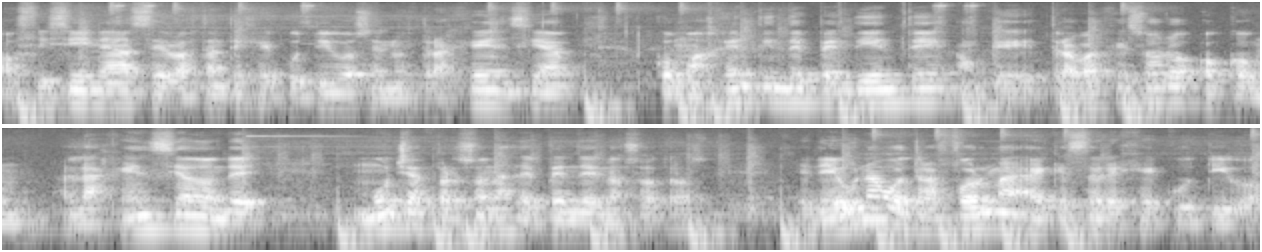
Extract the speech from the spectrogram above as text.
oficina, ser bastante ejecutivos en nuestra agencia, como agente independiente, aunque trabaje solo, o con la agencia donde muchas personas dependen de nosotros. De una u otra forma hay que ser ejecutivo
